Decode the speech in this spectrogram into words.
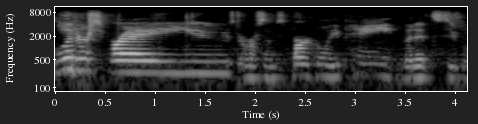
glitter spray used or some sparkly paint, but it's super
